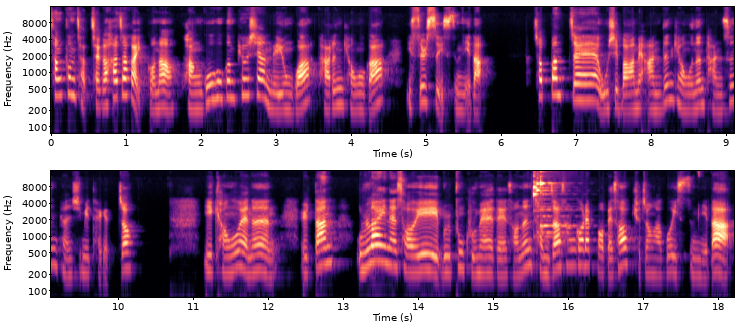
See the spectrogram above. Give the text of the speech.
상품 자체가 하자가 있거나 광고 혹은 표시한 내용과 다른 경우가 있을 수 있습니다. 첫 번째 옷이 마음에 안 든 경우는 단순 변심이 되겠죠. 이 경우에는 일단 온라인에서의 물품 구매에 대해서는 전자상거래법에서 규정하고 있습니다.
